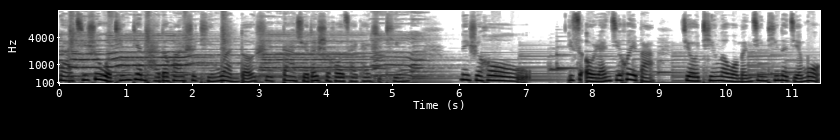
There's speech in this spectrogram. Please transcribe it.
那其实我听电台的话是挺晚的，是大学的时候才开始听。那时候一次偶然机会吧，就听了我们静听的节目。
